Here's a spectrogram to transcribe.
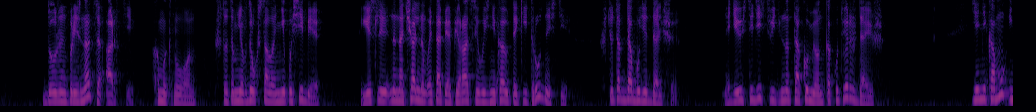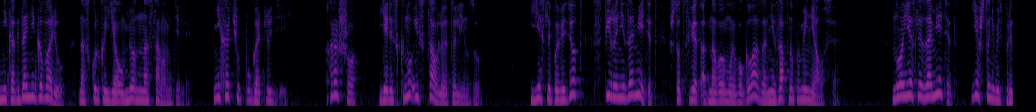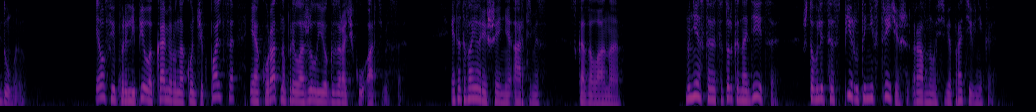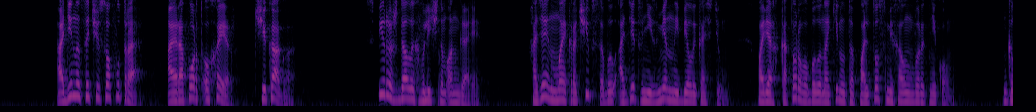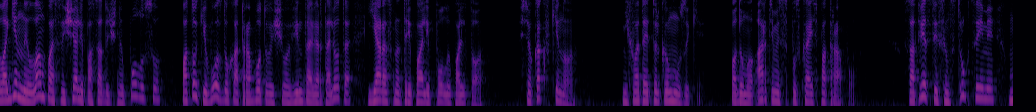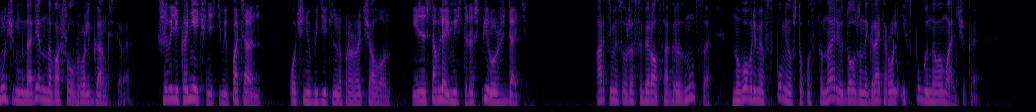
«Должен признаться, Арти», — хмыкнул он, — «что-то мне вдруг стало не по себе. Если на начальном этапе операции возникают такие трудности, что тогда будет дальше? Надеюсь, ты действительно так умен, как утверждаешь». «Я никому и никогда не говорю, насколько я умен на самом деле. Не хочу пугать людей. Хорошо, я рискну и вставлю эту линзу. Если повезет, Спира не заметит, что цвет одного моего глаза внезапно поменялся. Ну а если заметит, я что-нибудь придумаю. Элфи прилепила камеру на кончик пальца и аккуратно приложил ее к зрачку Артемиса. «Это твое решение, Артемис», — сказала она. «Мне остается только надеяться, что в лице Спиру ты не встретишь равного себе противника». 11 часов утра. Аэропорт О'Хейр, Чикаго. Спира ждал их в личном ангаре. Хозяин микрочипса был одет в неизменный белый костюм, поверх которого было накинуто пальто с меховым воротником. Галогенные лампы освещали посадочную полосу, потоки воздуха от работающего винта вертолета яростно трепали полы пальто. Все как в кино. Не хватает только музыки, подумал Артемис, спускаясь по трапу. В соответствии с инструкциями, Мульч мгновенно вошел в роль гангстера. «Шевели конечностями, пацан!» — очень убедительно прорычал он. «Не заставляй мистера Спиру ждать!» Артемис уже собирался огрызнуться, но вовремя вспомнил, что по сценарию должен играть роль испуганного мальчика.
